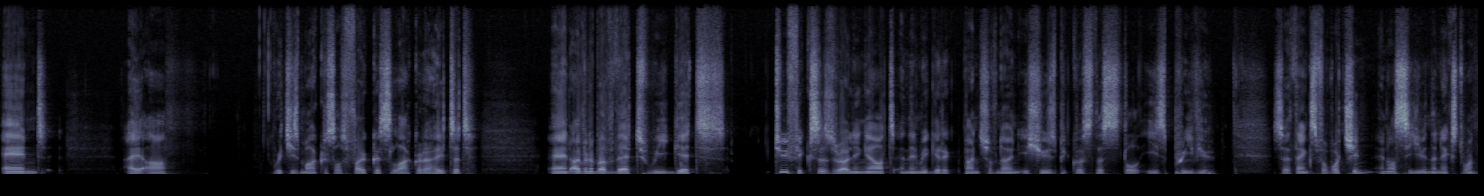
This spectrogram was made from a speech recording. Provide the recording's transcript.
and AI, which is Microsoft's focus, like it or hate it. And over and above that, we get two fixes rolling out, and then we get a bunch of known issues because this still is preview. So thanks for watching, and I'll see you in the next one.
